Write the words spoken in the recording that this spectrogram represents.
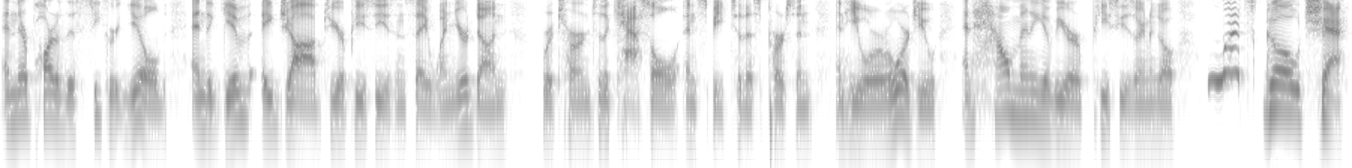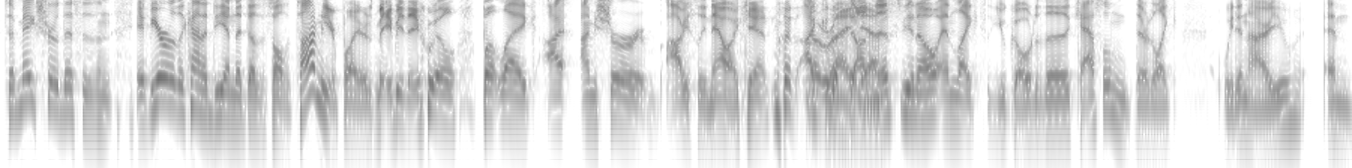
and they're part of this secret guild, and to give a job to your PCs and say, when you're done, return to the castle and speak to this person, and he will reward you. And how many of your PCs are going to go, let's go check to make sure this isn't if you're the kind of DM that does this all the time to your players, maybe they will. But like I, I'm sure obviously now I can't, but I oh, could have Right, done yeah. this, you know, and like you go to the castle and they're like, We didn't hire you and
